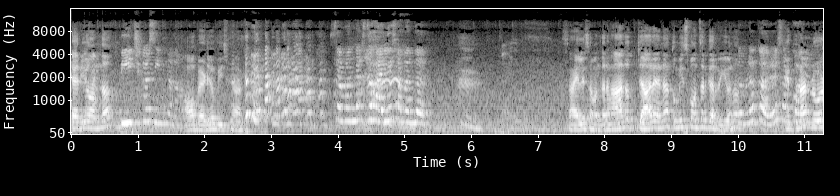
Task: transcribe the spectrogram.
कह रही हो आमना बीच का सीन बना। आओ बैठियो बीच में आके। समंदर सहाली समंदर। साहिल समंदर। हाँ तो जा रहे हैं ना तुम ही स्पॉन्सर कर रही हो ना। तुम लोग कर रहे हो इतना नोट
